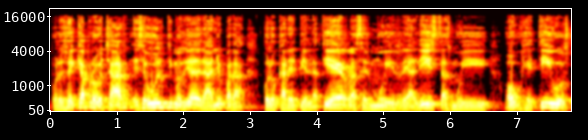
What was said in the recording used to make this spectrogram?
Por eso hay que aprovechar ese último día del año para colocar el pie en la tierra, ser muy realistas, muy objetivos,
